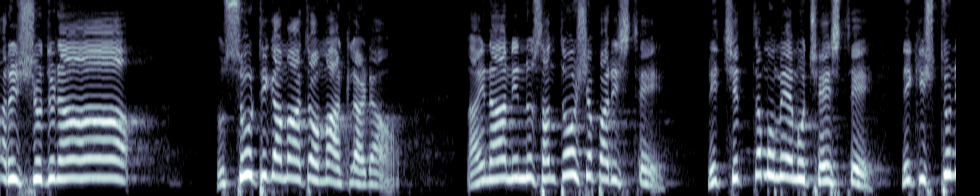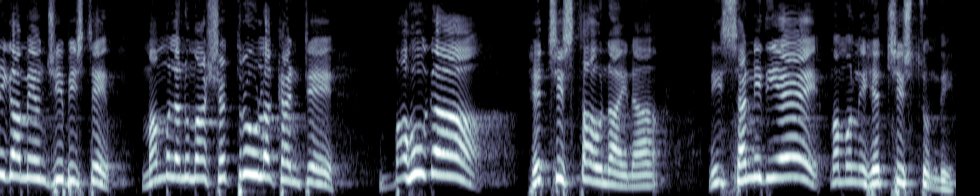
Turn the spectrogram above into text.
పరిశుద్ధుడా నువ్వు సూటిగా మాతో మాట్లాడావు. నాయనా నిన్ను సంతోషపరిస్తే నీ చిత్తము మేము చేస్తే నీకు ఇష్టునిగా మేము జీవిస్తే మమ్మలను మా శత్రువుల కంటే బహుగా హెచ్చిస్తావు నాయన. నీ సన్నిధియే మమ్మల్ని హెచ్చిస్తుంది.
